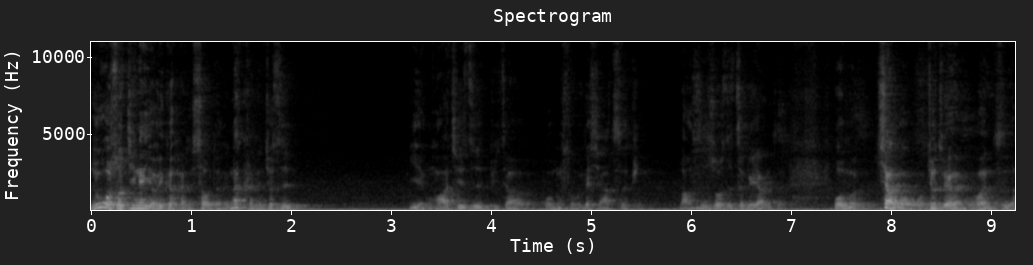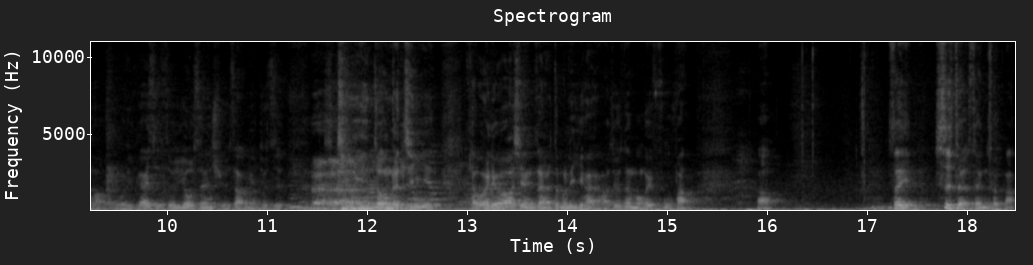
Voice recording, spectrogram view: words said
如果说今天有一个很瘦的人，那可能就是演化机制比较我们所谓的瑕疵品，老实说是这个样子。我们像我，我就觉得很我很自豪，我应该是做优生学上面就是 精英中的精英，才会留到现在这么厉害哈，就那么会复胖，啊，所以适者生存嘛。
